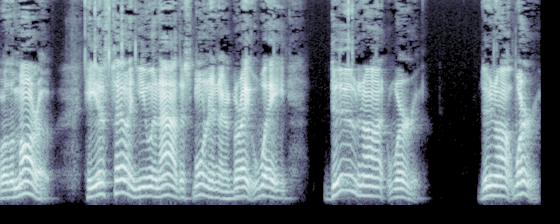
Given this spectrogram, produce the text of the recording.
for the morrow. He is telling you and I this morning in a great way, do not worry. Do not worry.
